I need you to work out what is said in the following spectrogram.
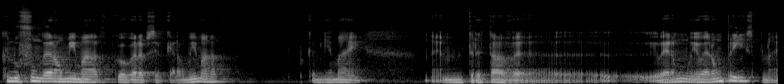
que no fundo era um mimado, porque eu agora percebo que era um mimado, porque a minha mãe né, me tratava. Eu era um, eu era um príncipe, não é?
